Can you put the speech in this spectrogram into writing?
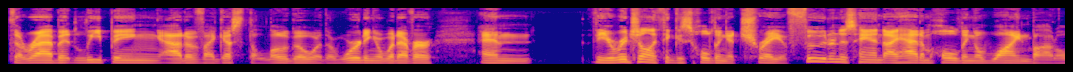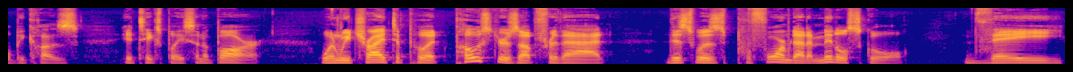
the rabbit leaping out of, I guess, the logo or the wording or whatever, and the original, I think, is holding a tray of food in his hand. I had him holding a wine bottle because it takes place in a bar. When we tried to put posters up for that, this was performed at a middle school. They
